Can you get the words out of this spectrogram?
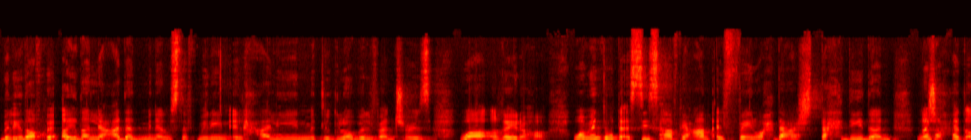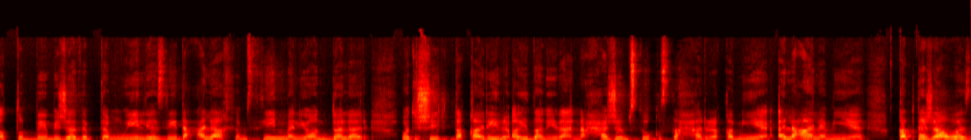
بالإضافة أيضا لعدد من المستثمرين الحاليين مثل جلوبال فينتشرز وغيرها. ومنذ تأسيسها في عام 2011 تحديدا نجحت الطبي بجذب تمويل يزيد على 50 مليون دولار وتشير التقارير أيضا إلى أن حجم سوق الصحة الرقمية العالمية قد تجاوز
